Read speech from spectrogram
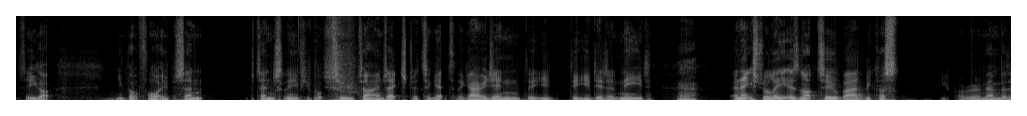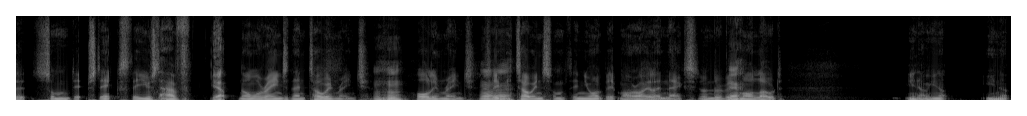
So you got you've got forty percent potentially if you put two times extra to get to the garage in that you that you didn't need. Yeah. An extra litre is not too bad because you probably remember that some dipsticks they used to have Yep. normal range and then towing range, Mm-hmm. hauling range. Oh, so if yeah. you're towing something, you want a bit more oil in there 'cause it's under a bit Yeah. more load. You know, you're not you're not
